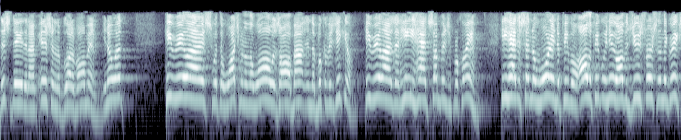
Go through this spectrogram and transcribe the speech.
this day that I'm innocent of the blood of all men. You know what? He realized what the watchman on the wall was all about in the book of Ezekiel. He realized that he had something to proclaim. He had to send a warning to people, all the people he knew, all the Jews first and then the Greeks,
